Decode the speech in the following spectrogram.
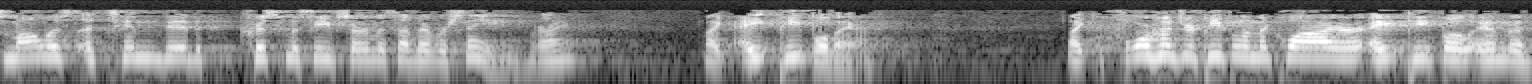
smallest attended Christmas Eve service I've ever seen, right? Like eight people there. Like 400 people in the choir, eight people in the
